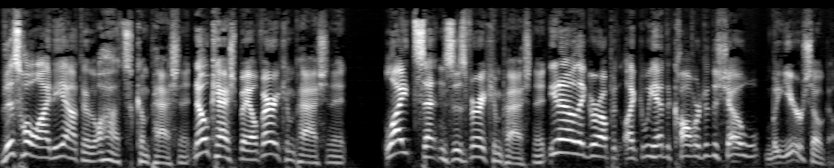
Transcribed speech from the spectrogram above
This whole idea out there, oh, it's compassionate. No cash bail, very compassionate. Light sentences, very compassionate. You know, they grow up, like we had the caller to the show a year or so ago.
